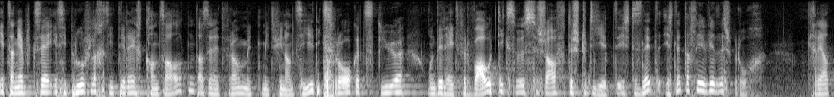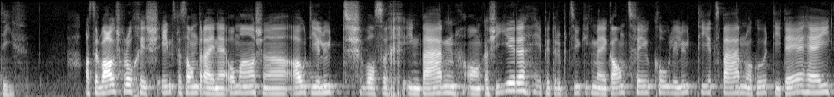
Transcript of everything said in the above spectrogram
jetzt habe ich gesehen, ihr seid beruflich seid ihr echt Consultant, also ihr habt vor allem mit, mit Finanzierungsfragen zu tun und ihr habt Verwaltungswissenschaften studiert. Ist das nicht, ist das nicht ein bisschen Widerspruch? Kreativ. Also der Wahlspruch ist insbesondere eine Hommage an all die Leute, die sich in Bern engagieren. Ich bin der Überzeugung, wir haben ganz viele coole Leute hier in Bern, die gute Ideen haben.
